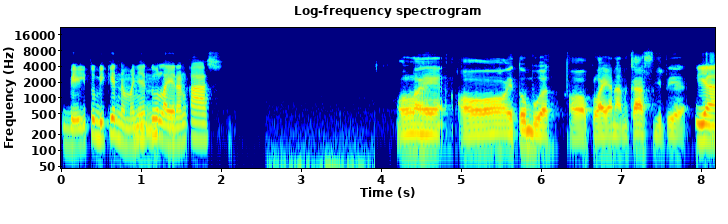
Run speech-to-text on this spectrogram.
BI itu bikin namanya itu Hmm. layanan kas. Oleh oh itu buat oh pelayanan kas gitu ya. Iya,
